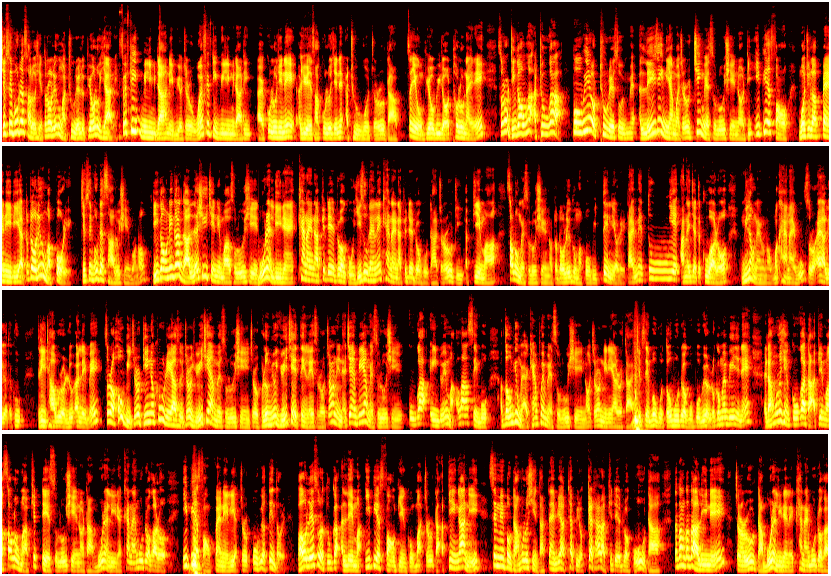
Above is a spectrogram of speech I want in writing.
gypsum board တက်ဆာလို့ရှိရင်တော်တော်လေးကမှထူတယ်လို့ပြောလို့ရတယ်50 mm ကနေပြီးတော့ကျွန်တော်တို့150 mm ထိအဲကိုလိုချင်တဲ့အရွယ်အစားကိုလိုချင်တဲ့အထူကိုကျွန်တော်တို့ဒါစက်ရုံပြောပြီးတော့ထုတ်လုပ်နိုင်တယ်ဆိုတော့ဒီကောင်ကအထူကပို့ပြီးတော့ထူတယ်ဆိုပေမဲ့အလေးချိန်နေရာမှာကျွန်တော်တို့ကြည့်မယ်ဆိုလို့ရှိရင်တော့ဒီ EPS file modular panel တွေကတော်တော်လေးကမှပေါ့တယ် ဂျစ်စင်ဘုတ်တက်စာလို့ရှိရင်ပေါ့နော်ဒီကောင်တွေကဒါလက်ရှိအချိန်တွေမှာဆိုလို့ရှိရင်မိုးတန်လီတန်ခံနိုင်တာဖြစ်တဲ့အတွက်ကိုရေစုတန်လည်းခံနိုင်တာဖြစ်တဲ့အတွက်ကိုဒါကျွန်တော်တို့ဒီအပြင်မှာစောက်လုပ်မယ်ဆိုလို့ရှိရင်တော့တော်တော်လေးကိုမှပို့ပြီးတင့်နေရတယ်ဒါပေမဲ့သူ့ရဲ့အားနည်းချက်တစ်ခုကတော့မီးလောင်နိုင်အောင်တော့မခံနိုင်ဘူးဆိုတော့အဲ့အရာလေးတော့တစ်ခုသတိထားဖို့တော့လိုအပ်လိမ့်မယ်ဆိုတော့ဟုတ်ပြီကျွန်တော်ဒီနှစ်ခုတွေကဆိုကျွန်တော်ရွေးချယ်ရမယ်ဆိုလို့ရှိရင်ကျွန်တော်ဘယ်လိုမျိုးရွေးချယ်တင်လဲဆိုတော့ကျွန်တော်အနေနဲ့အကြံပေးရမယ်ဆိုလို့ရှိရင်ကိုကအိမ်တွင်းမှာအလားစင်ဖို့အသုံးပြုမယ်အခန်းဖွင့်မယ်ဆိုလို့ရှိရင်เนาะကျွန်တော်အနေနဲ့ကတော့ဒါ gypsum board ကိုသုံးဖို့အတွက်ကိုပို့ပြီးတော့ recommend ပေးခြင်းနဲ့ အဲဒါမှမဟုတ်လို့ရှိရင်ကိုကဒါအပြင်မှာစောက်လုပ်မှာဖြစ်တယ်ဆိုလို့ရှိရင်တော့ဒါမိုးတန်လေးနဲ့ခံနိုင်မှုအတွက်ကတော့ EPS form panel လေးကကျွန်တော်ပို့ပြီးတော့တင့်တော်တယ်ဘာလို့လဲဆိုတော့သူကအလဲမှာ EPS form အပြင်ကိုမှကျွန်တော်တို့ဒါအပြင်ကနေစင်မင်းပုတ်ဒါမှမဟုတ်လို့ရှိရင်ဒါတန်ပြထပ်ပြီးတော့ကတ်ထားတာဖြစ်တဲ့အတွက်ကိုဒါတတောင့်တတလေးနဲ့ကျွန်တော်တို့ဒါမိုးတန်လေးနဲ့လည်းခံနိုင်မှုအတွက်က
